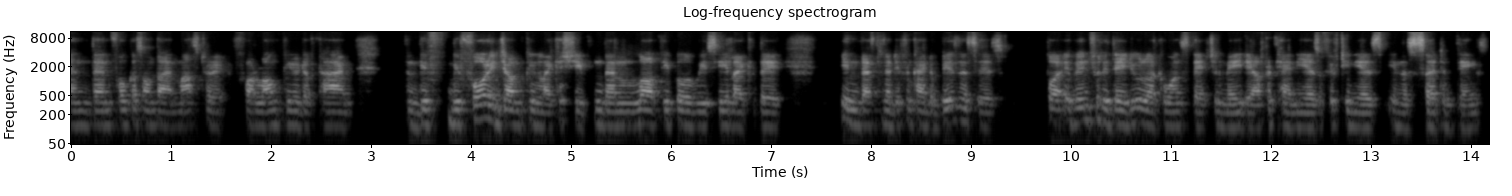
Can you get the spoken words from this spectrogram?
and then focus on that and master it for a long period of time. And bef- before you jump in like a ship, and then a lot of people we see like they invest in a different kind of businesses, but eventually they do like once they actually made it after 10 years or 15 years in a certain things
